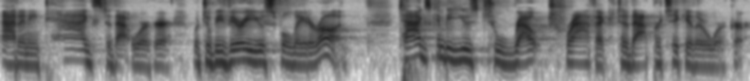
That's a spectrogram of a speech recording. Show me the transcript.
add any tags to that worker, which will be very useful later on. Tags can be used to route traffic to that particular worker.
